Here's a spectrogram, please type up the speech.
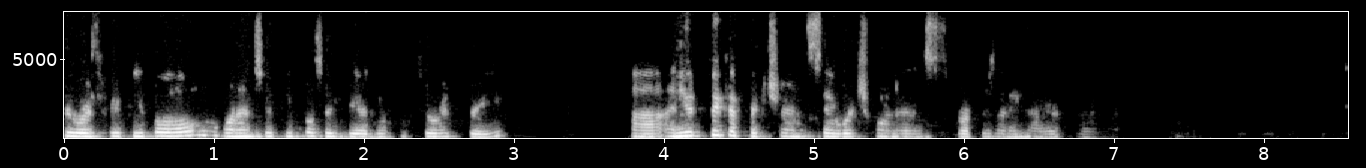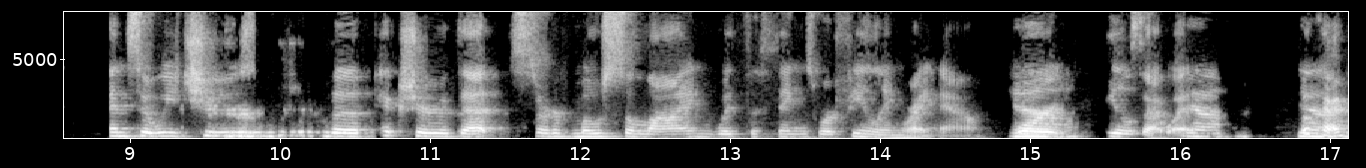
two or three people, one or two people, so you'd be a group of two or three. Uh, and you'd pick a picture and say which one is representing how you're feeling. And so we choose the picture that sort of most align with the things we're feeling right now, or feels that way. Yeah. Yeah. Okay.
